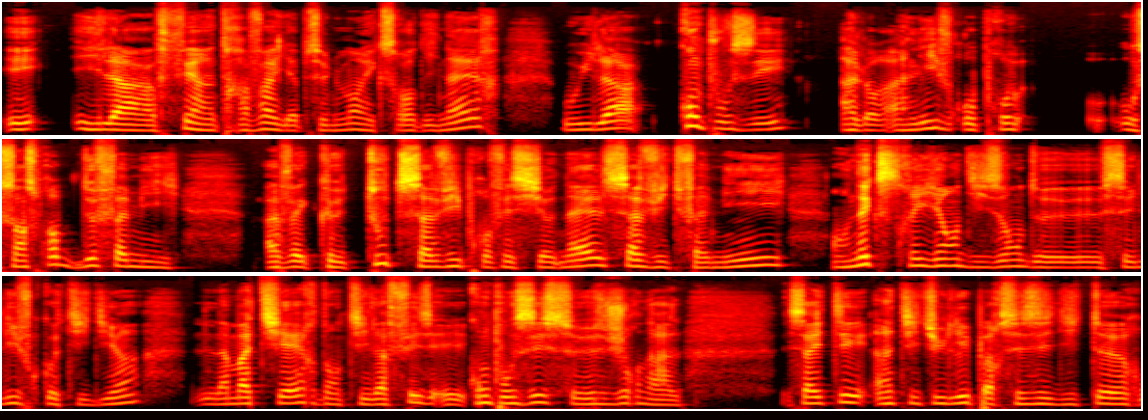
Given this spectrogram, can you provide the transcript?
Et il a fait un travail absolument extraordinaire où il a composé alors un livre au, sens propre de famille avec euh, toute sa vie professionnelle, sa vie de famille, en extrayant, disons, de ses livres quotidiens, la matière dont il a fait composer ce journal. Ça a été intitulé par ses éditeurs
